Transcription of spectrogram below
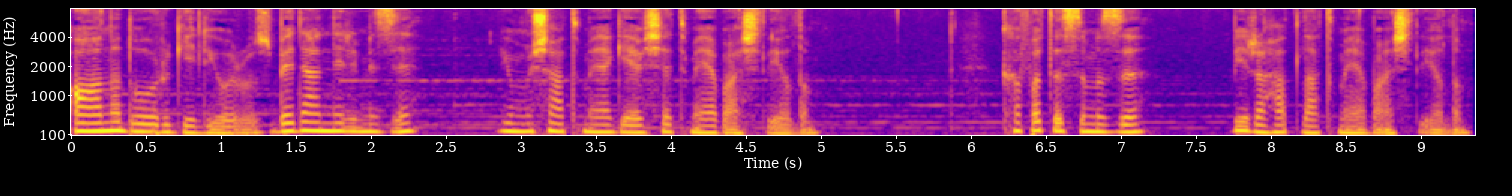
ana doğru geliyoruz. Bedenlerimizi yumuşatmaya, gevşetmeye başlayalım. Kafatasımızı bir rahatlatmaya başlayalım.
